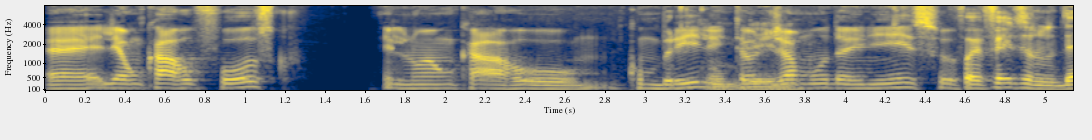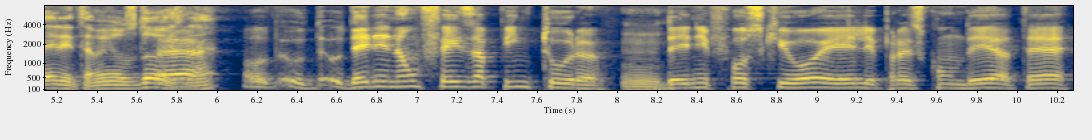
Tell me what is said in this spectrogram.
é, ele é um carro fosco, ele não é um carro com brilho, Com então ele brilho. já muda nisso. Foi feito no Danny também, os dois, É, né? O, o, o Danny não fez a pintura. Hum. O Danny fosqueou ele para esconder até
